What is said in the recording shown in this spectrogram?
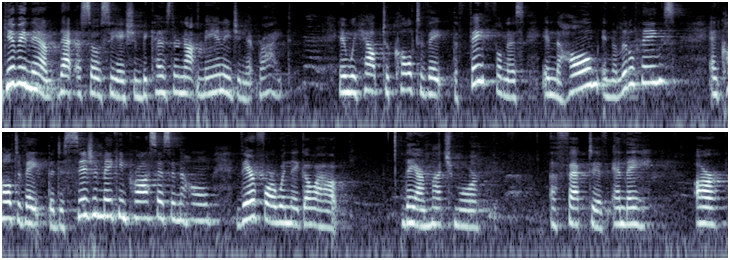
giving them that association because they're not managing it right. And we help to cultivate the faithfulness in the home, in the little things, and cultivate the decision making process in the home. Therefore, when they go out, they are much more effective and they are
